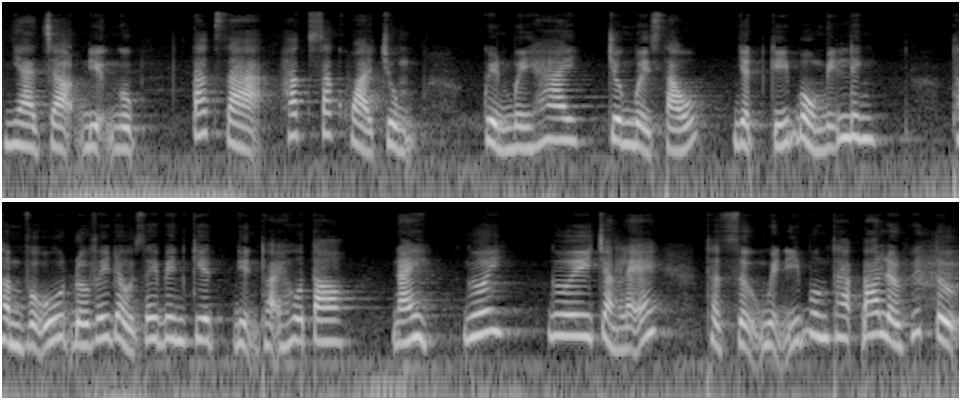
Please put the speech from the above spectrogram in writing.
Nhà trọ địa ngục, tác giả Hắc Sắc Hỏa Trùng, quyển 12, chương 16, Nhật ký Bổ Mỹ Linh. Thẩm Vũ đối với đầu dây bên kia điện thoại hô to, "Này, ngươi, ngươi chẳng lẽ thật sự nguyện ý buông tha ba lời huyết tự?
